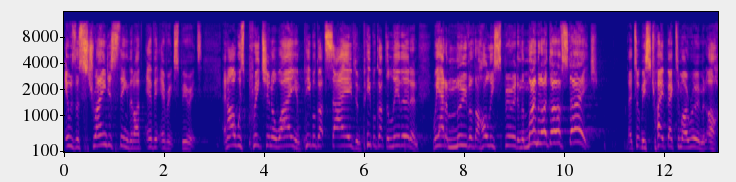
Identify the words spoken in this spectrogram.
It was the strangest thing that I've ever, ever experienced and I was preaching away, and people got saved, and people got delivered, and we had a move of the Holy Spirit. And the moment I got off stage, they took me straight back to my room, and oh,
